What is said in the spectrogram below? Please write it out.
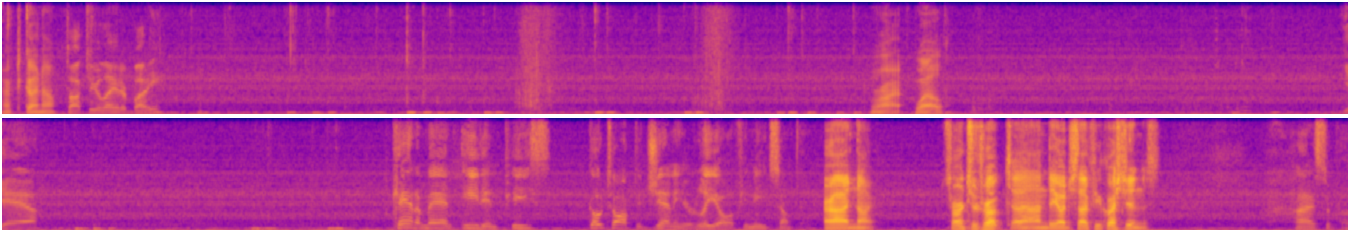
I have to go now. Talk to you later, buddy. Right, well. Yeah. Can't a man eat in peace? Go talk to Jenny or Leo if you need something. Uh, no. Sorry to interrupt, uh, Andy, I just had a few questions. I suppose.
